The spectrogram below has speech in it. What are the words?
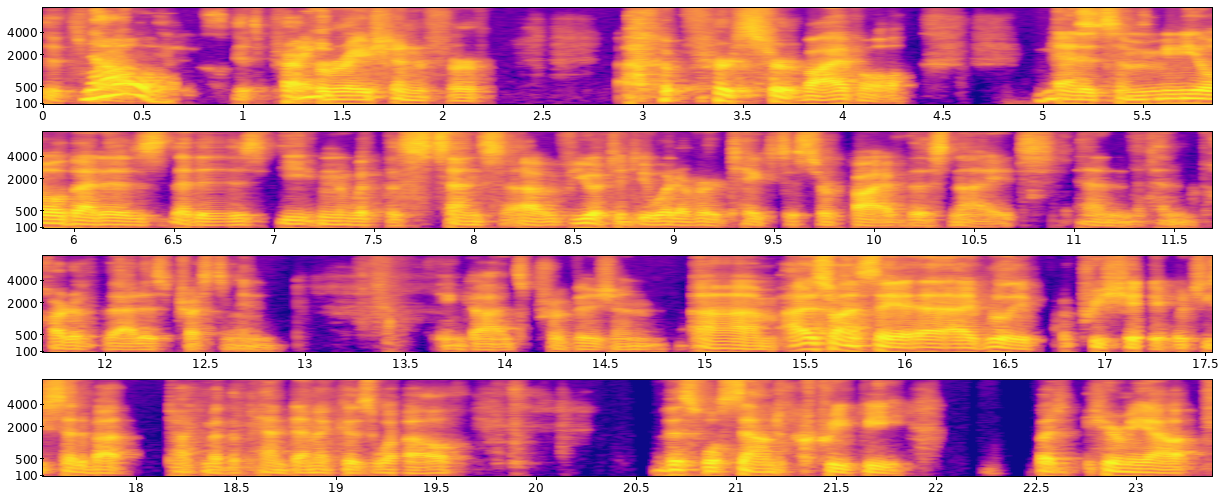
It's no, it's, it's preparation right. for uh, for survival. Yes. And it's a meal that is that is eaten with the sense of you have to do whatever it takes to survive this night. And and part of that is trusting in in God's provision. Um, I just want to say I really appreciate what you said about talking about the pandemic as well. This will sound creepy, but hear me out.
